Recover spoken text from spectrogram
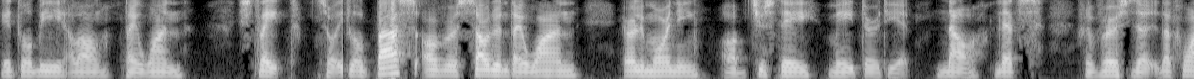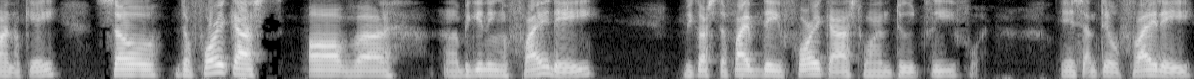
it will be along Taiwan Strait. So it will pass over southern Taiwan early morning of Tuesday, May 30th. Now, let's reverse the, that one, okay? So, the forecast of uh, uh, beginning Friday, because the five-day forecast, one, two, three, four, is until Friday.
